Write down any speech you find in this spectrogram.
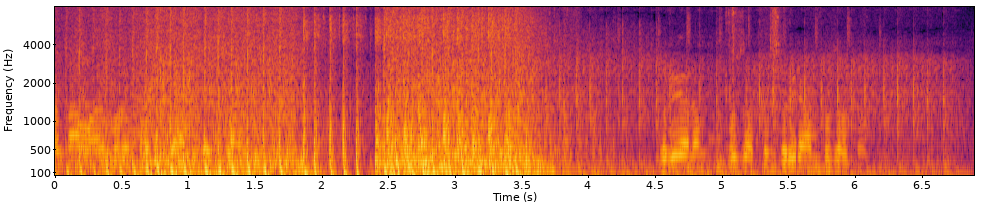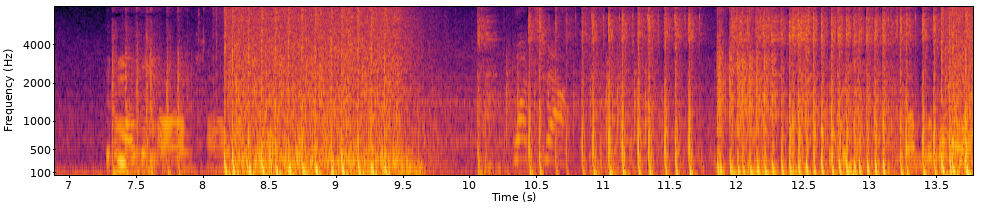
Adam var burada gerçekten. Duruyorum buz atın duruyorum buz atın. Durma durma. Tamam tamam. Watch out! Lan burada da var.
